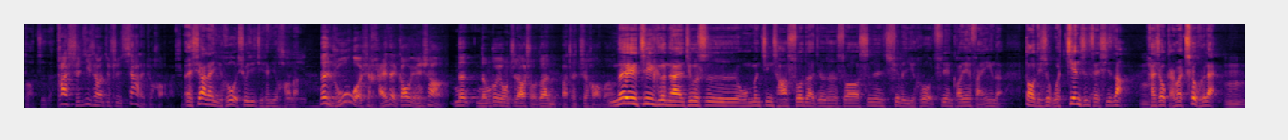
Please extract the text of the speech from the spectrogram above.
导致的。它实际上就是下来就好了，是吧？哎，下来以后休息几天就好了。那如果是还在高原上，那能够用治疗手段把它治好吗？那这个呢，就是我们经常说的，就是说深圳去了以后出现高原反应的，到底是我坚持在西藏，还是我赶快撤回来？嗯。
